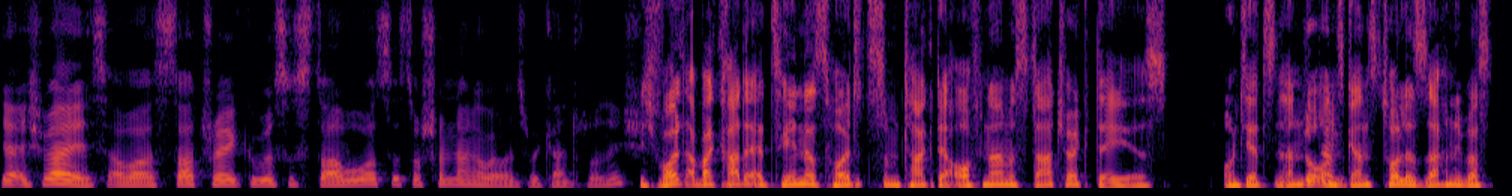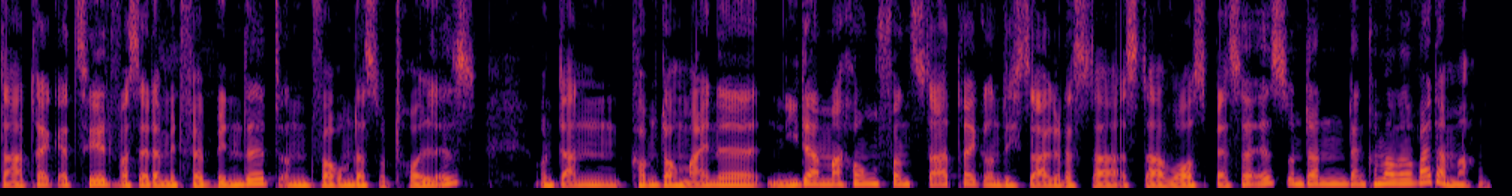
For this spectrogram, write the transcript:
Ja, ich weiß, aber Star Trek vs. Star Wars ist doch schon lange bei uns bekannt, oder nicht? Ich wollte aber gerade erzählen, dass heute zum Tag der Aufnahme Star Trek Day ist. Und jetzt Nando Stimmt. uns ganz tolle Sachen über Star Trek erzählt, was er damit verbindet und warum das so toll ist. Und dann kommt doch meine Niedermachung von Star Trek und ich sage, dass Star, Star Wars besser ist und dann, dann können wir aber weitermachen.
